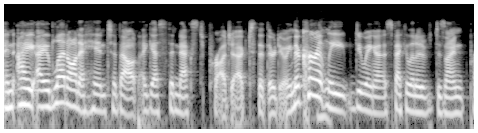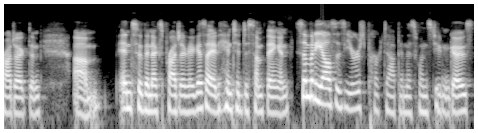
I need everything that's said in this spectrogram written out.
and I, I let on a hint about I guess the next project that they're doing. They're currently doing a speculative design project, and um, and so the next project, I guess I had hinted to something, and somebody else's ears perked up, and this one student goes,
